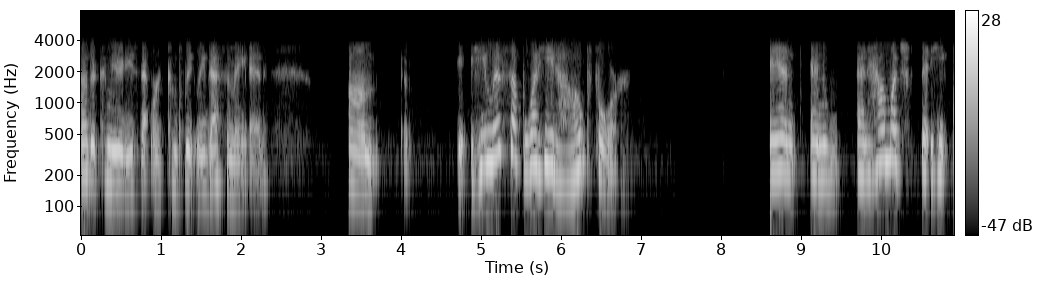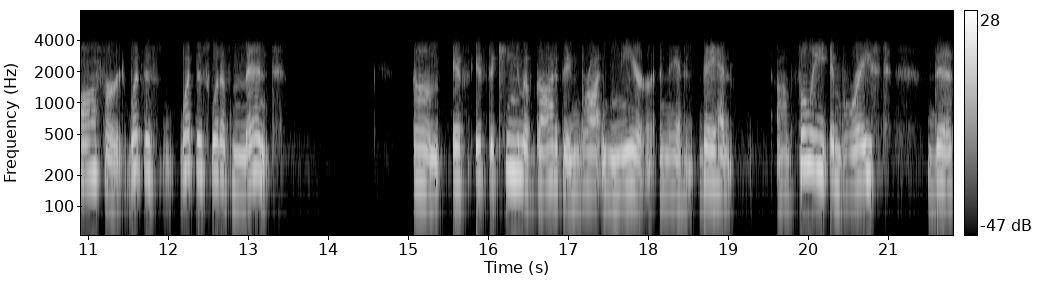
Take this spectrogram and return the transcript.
other communities that were completely decimated. Um, he lifts up what he'd hoped for, and and and how much that he offered, what this what this would have meant um, if if the kingdom of God had been brought near and they had they had um, fully embraced this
